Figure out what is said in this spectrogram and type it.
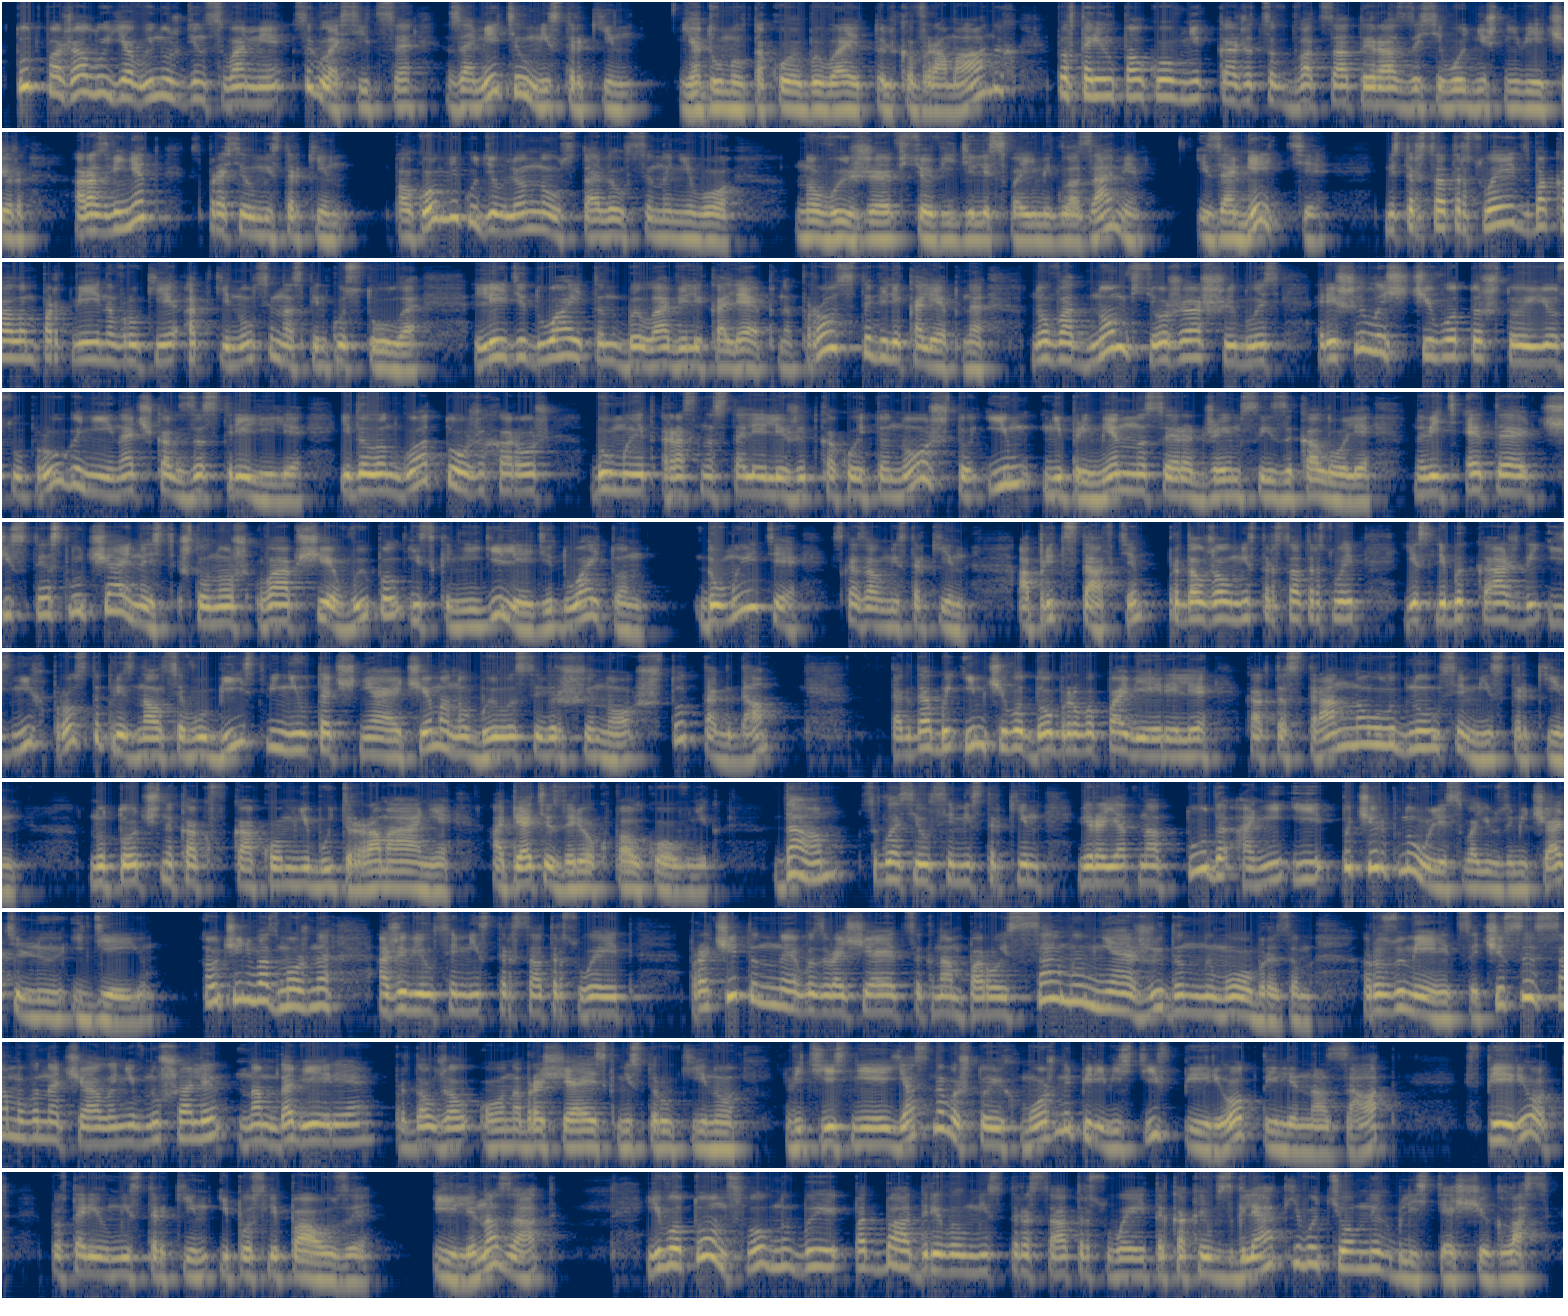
Тут, пожалуй, я вынужден с вами согласиться, заметил мистер Кин. Я думал, такое бывает только в романах, повторил полковник, кажется, в двадцатый раз за сегодняшний вечер. А разве нет? спросил мистер Кин. Полковник удивленно уставился на него. Но вы же все видели своими глазами. И заметьте, Мистер Саттерсуэйт с бокалом портвейна в руке откинулся на спинку стула. Леди Дуайтон была великолепна, просто великолепна, но в одном все же ошиблась. Решила с чего-то, что ее супруга не иначе как застрелили. И Делангуа тоже хорош. Думает, раз на столе лежит какой-то нож, что им непременно сэра Джеймса и закололи. Но ведь это чистая случайность, что нож вообще выпал из книги леди Дуайтон. «Думаете?» – сказал мистер Кин. А представьте, продолжал мистер Саттерсуэйт, если бы каждый из них просто признался в убийстве, не уточняя, чем оно было совершено, что тогда? Тогда бы им чего доброго поверили, как-то странно улыбнулся мистер Кин. Ну точно как в каком-нибудь романе, опять изрек полковник. «Да», — согласился мистер Кин, — «вероятно, оттуда они и почерпнули свою замечательную идею». «Очень возможно», – оживился мистер Саттерсуэйт. Прочитанное возвращается к нам порой самым неожиданным образом. Разумеется, часы с самого начала не внушали нам доверия, продолжал он, обращаясь к мистеру Кину. Ведь яснее ясного, что их можно перевести вперед или назад. Вперед, повторил мистер Кин и после паузы. Или назад. И вот он словно бы подбадривал мистера Саттерсуэйта, как и взгляд его темных блестящих глаз –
